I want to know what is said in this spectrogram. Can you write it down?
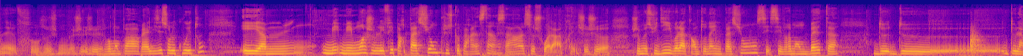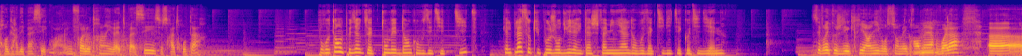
je, je, vraiment pas réalisé sur le coup et tout. Et, euh, mais, moi, je l'ai fait par passion plus que par instinct, ça, hein, ce choix-là. Après, je, me suis dit, voilà, quand on a une passion, c'est vraiment bête de, la regarder passer. Une fois le train, il va être passé, ce sera trop tard. Pour autant, on peut dire que vous êtes tombée dedans quand vous étiez petite. Quelle place occupe aujourd'hui l'héritage familial dans vos activités quotidiennes? C'est vrai que j'ai écrit un livre sur mes grands-mères, mmh. voilà. Euh,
